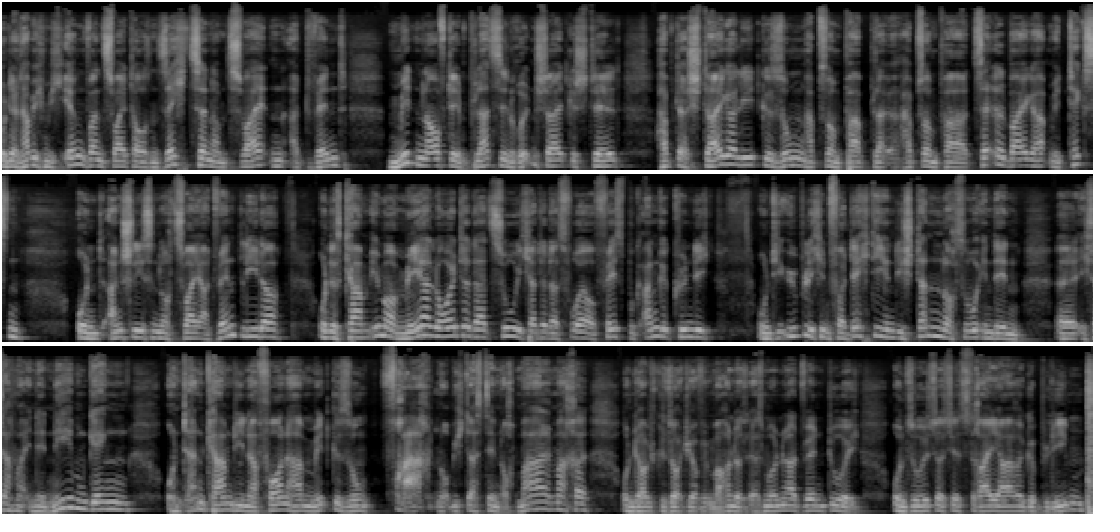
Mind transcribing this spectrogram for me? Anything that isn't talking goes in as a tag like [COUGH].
Und dann habe ich mich irgendwann 2016 am zweiten Advent mitten auf den Platz in Rüttenscheid gestellt, habe das Steigerlied gesungen, habe so, ein paar, hab so ein paar Zettel bei gehabt mit Texten und anschließend noch zwei Adventlieder. Und es kamen immer mehr Leute dazu. Ich hatte das vorher auf Facebook angekündigt. Und die üblichen Verdächtigen, die standen noch so in den, äh, ich sag mal, in den Nebengängen. Und dann kamen die nach vorne, haben mitgesungen, fragten, ob ich das denn nochmal mache. Und da habe ich gesagt, ja, wir machen das erstmal einen Advent durch. Und so ist das jetzt drei Jahre geblieben.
